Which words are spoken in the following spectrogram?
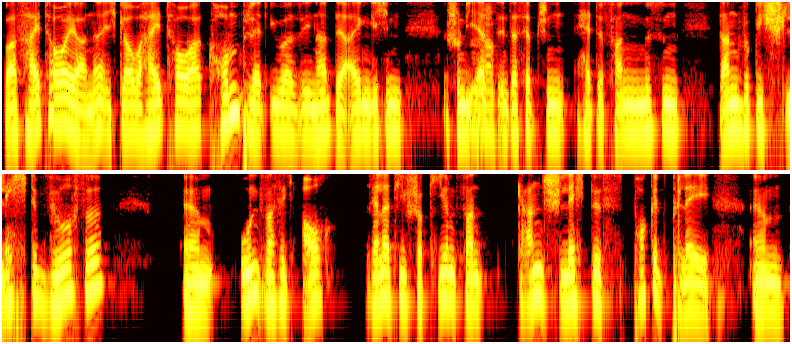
war es Hightower, ja, ne? Ich glaube, Hightower komplett übersehen hat, der eigentlich ein, schon die Ja. erste Interception hätte fangen müssen. Dann wirklich schlechte Würfe. Ähm, und was ich auch relativ schockierend fand, ganz schlechtes Pocket Play. Ähm,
